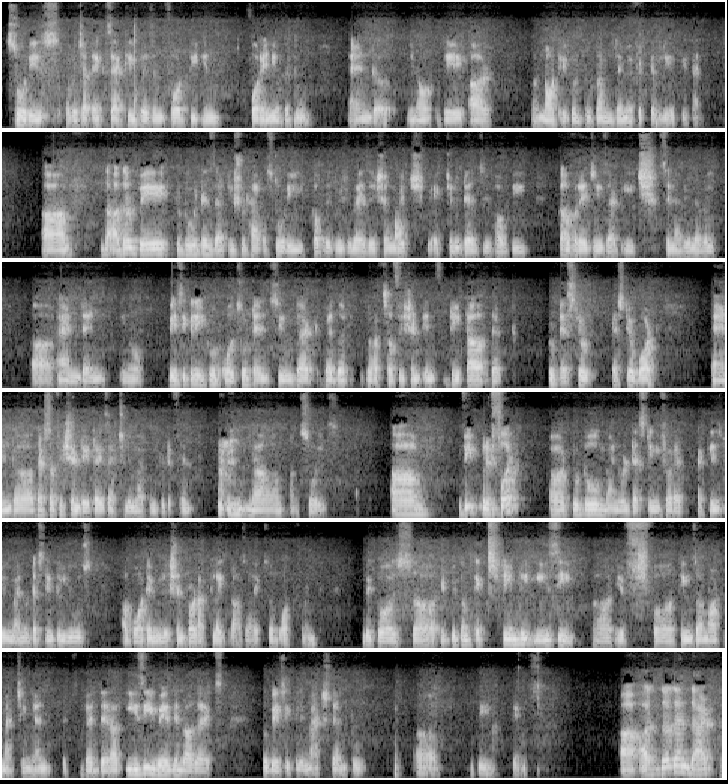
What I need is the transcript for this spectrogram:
stories which are exactly present for the in for any of the tool, and uh, you know they are not able to run them effectively every time. Um, the other way to do it is that you should have a story coverage visualization, which actually tells you how the coverage is at each scenario level. Uh, and then, you know, basically it would also tells you that whether you have sufficient data that to test your test your bot, and uh, that sufficient data is actually mapping to different uh, stories. Um, we prefer uh, to do manual testing if you're at, at least doing manual testing to use a bot emulation product like Rasa X or BotFront because uh, it becomes extremely easy uh, if uh, things are not matching, and but there are easy ways in Rasa X to basically match them to uh, the things. Uh, other than that,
